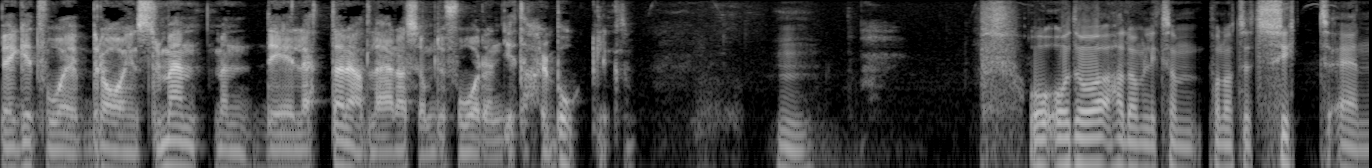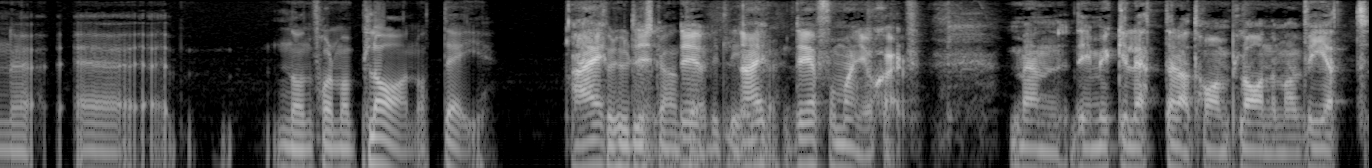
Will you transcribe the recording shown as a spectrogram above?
Bägge två är bra instrument, men det är lättare att lära sig om du får en gitarrbok. Liksom. Mm. Och, och då har de liksom på något sätt sytt en eh, någon form av plan åt dig? Nej, för hur det, du ska hantera det, ditt liv? Nej, det får man ju själv. Men det är mycket lättare att ha en plan när man vet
